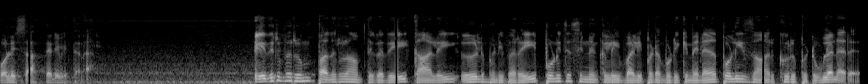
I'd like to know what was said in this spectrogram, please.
போலீசார் தெரிவித்தனர். எதிர்வரும் பதினோராம் தேதி காலை ஏழு மணி வரை புனித சின்னங்களை வழிபட முடியும் என போலீசார் குறிப்பிட்டுள்ளனர்.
